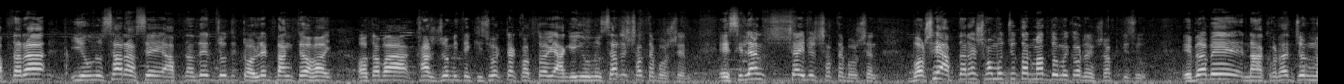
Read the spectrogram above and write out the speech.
আপনারা ইউনুসার আছে, আপনাদের যদি টয়লেট ভাঙতে হয়, অথবা খাস জমিতে কিছু একটা করতে হয়, আগে ইউনুসারের সাথে বসেন এসিলান সাহেবের সাথে বসেন। বসে আপনারা সমঝোতার মাধ্যমে করেন সব কিছু এভাবে না করার জন্য,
